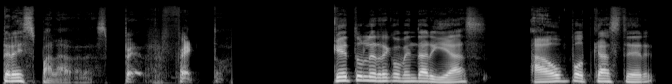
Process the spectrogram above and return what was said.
tres palabras. Perfecto. ¿Qué tú le recomendarías a un podcaster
